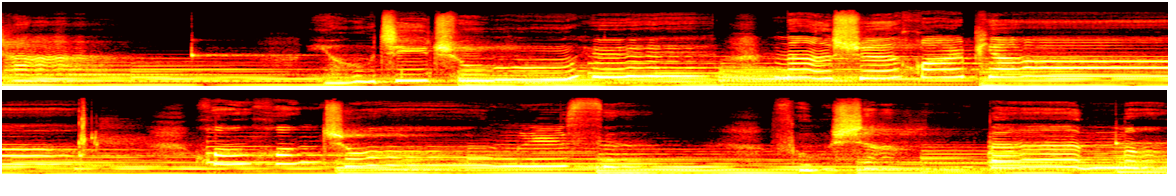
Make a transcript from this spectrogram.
缠，有几处雨那雪花飘，惶惶中日思，浮生半梦，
